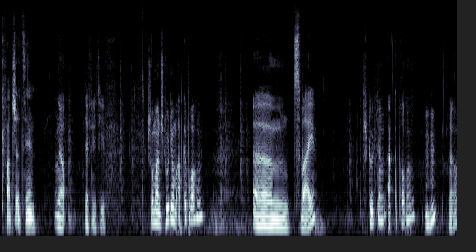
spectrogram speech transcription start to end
Quatsch erzählen. Ja, definitiv. Schon mal ein Studium abgebrochen? Ähm, zwei Studien abgebrochen. Mhm. Ja.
